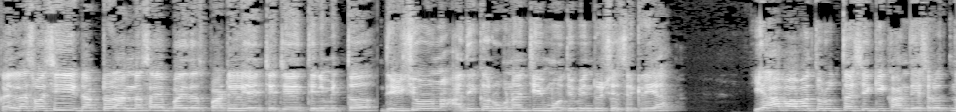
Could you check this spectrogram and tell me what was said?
कैलासवासी डॉक्टर अण्णासाहेब बायदास पाटील यांच्या जयंतीनिमित्त दीडशेहून अधिक रुग्णांची मोतीबिंदू शस्त्रक्रिया. याबाबत वृत्त असे की खानदेश रत्न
